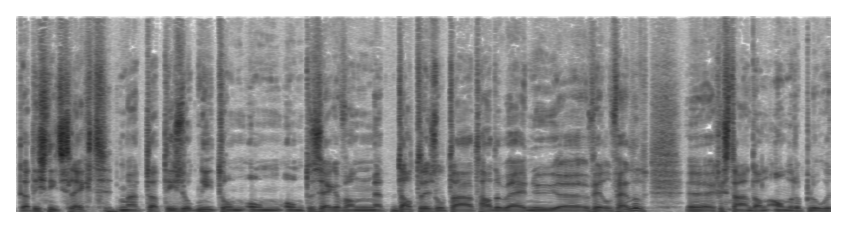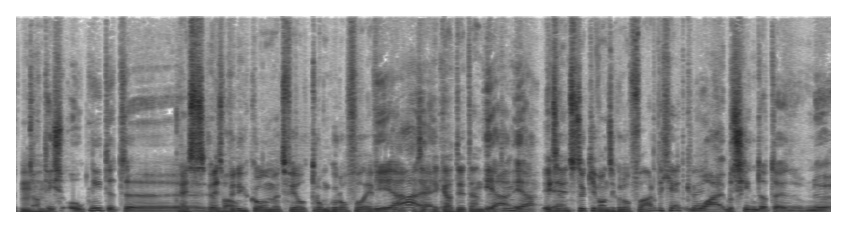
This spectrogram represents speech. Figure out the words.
Dat is niet slecht, maar dat is ook niet om, om, om te zeggen van met dat resultaat hadden wij nu uh, veel verder uh, gestaan dan andere ploegen. Mm -hmm. Dat is ook niet het hij is, geval. Hij is binnengekomen met veel tromgeroffel, heeft ja, gezegd ik ga dit en dit ja, doen. Ja, is hij een stukje van zijn geloofwaardigheid kwijt? Wow, misschien dat hij, nee,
